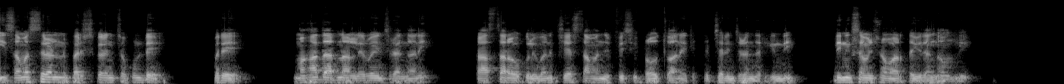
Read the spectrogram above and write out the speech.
ఈ సమస్యలను పరిష్కరించకుంటే మరి మహాధర్నాలు నిర్వహించడం కానీ రాస్తారోకులు ఇవన్నీ చేస్తామని చెప్పేసి ప్రభుత్వానికి హెచ్చరించడం జరిగింది. దీనికి సంబంధించిన వార్త ఈ విధంగా ఉంది.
